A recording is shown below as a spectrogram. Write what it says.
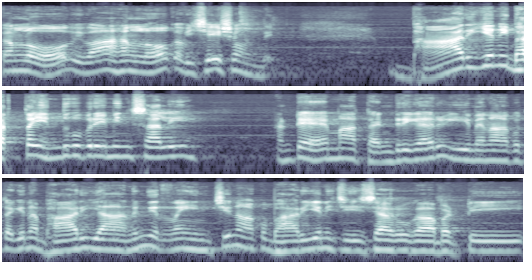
లోకంలో వివాహంలో ఒక విశేషం ఉంది. భార్యని భర్త ఎందుకు ప్రేమించాలి? అంటే మా తండ్రి గారు ఈమె నాకు తగిన భార్య అని నిర్ణయించి నాకు భార్యని చేశారు కాబట్టి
